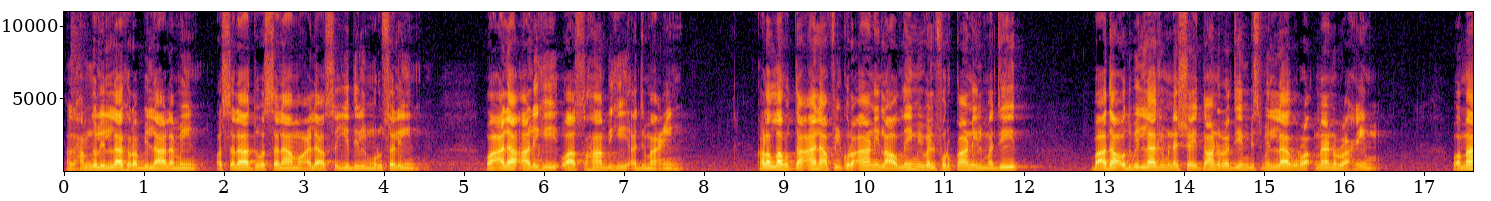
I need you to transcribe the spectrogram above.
الحمد لله رب العالمين والصلاة والسلام على سيد المرسلين وعلى آله وأصحابه أجمعين قال الله تعالى في القرآن العظيم والفرقان المجيد بعد أعوذ بالله من الشيطان الرجيم بسم الله الرحمن الرحيم وما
